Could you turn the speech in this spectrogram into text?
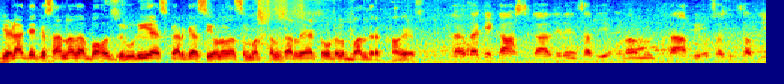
ਜਿਹੜਾ ਕਿ ਕਿਸਾਨਾਂ ਦਾ ਬਹੁਤ ਜ਼ਰੂਰੀ ਹੈ ਇਸ ਕਰਕੇ ਅਸੀਂ ਉਹਨਾਂ ਦਾ ਸਮਰਥਨ ਕਰਦੇ ਹਾਂ ਟੋਟਲ ਬੰਦ ਰੱਖਾਂਗੇ ਅਸੀਂ। ਲੱਗਦਾ ਕਿ ਕਾਸ਼ਤਕਾਰ ਜਿਹੜੇ ਨੇ ਸਬਜ਼ੀ ਉਹਨਾਂ ਨੂੰ ਖਰਾਬ ਵੀ ਹੋ ਸਕਦੀ ਸਬਜ਼ੀ।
